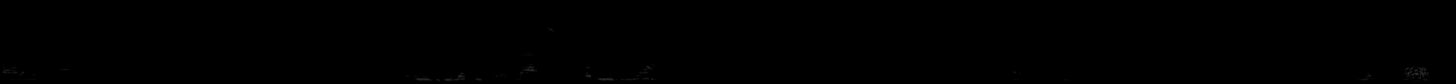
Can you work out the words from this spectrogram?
follow that pattern. Right? That's what we need to be looking for. That's what we need to want. That's how disciples are made. Right? Let's all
